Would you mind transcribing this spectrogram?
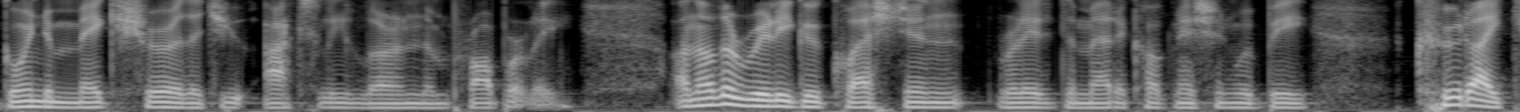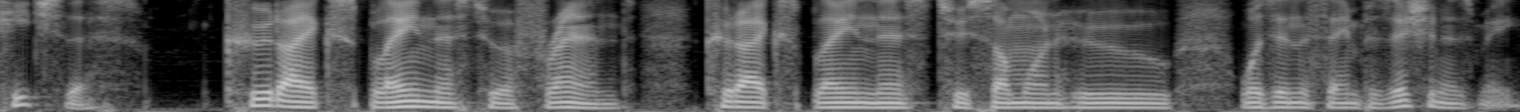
going to make sure that you actually learn them properly. Another really good question related to metacognition would be could I teach this? Could I explain this to a friend? Could I explain this to someone who was in the same position as me?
